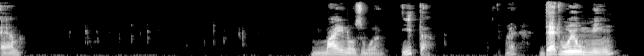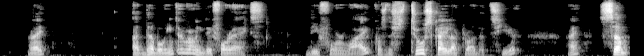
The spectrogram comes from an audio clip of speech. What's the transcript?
m minus one eta, right? That will mean, right? a double integral in d4x, d4y, because there's two scalar products here, right? Some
